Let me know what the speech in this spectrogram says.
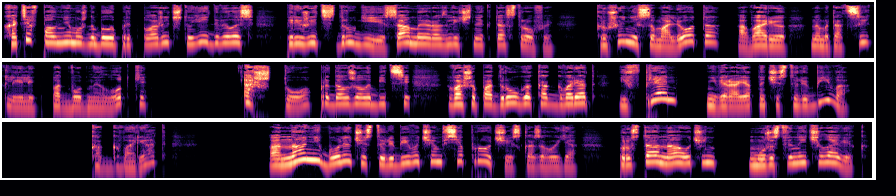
хотя вполне можно было предположить, что ей довелось пережить другие, самые различные катастрофы — крушение самолета, аварию на мотоцикле или подводной лодке. «А что?» — продолжала Битси. «Ваша подруга, как говорят, и впрямь невероятно чистолюбива?» «Как говорят?» «Она не более чистолюбива, чем все прочие», — сказала я. Просто она очень мужественный человек.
